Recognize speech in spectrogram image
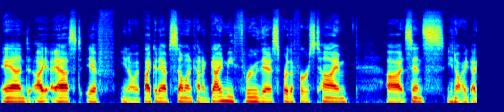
And I asked if, you know, if I could have someone kind of guide me through this for the first time, uh, since, you know, I, I,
